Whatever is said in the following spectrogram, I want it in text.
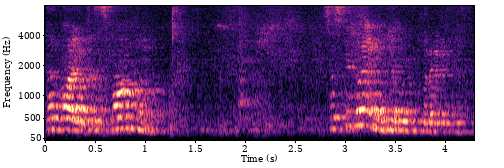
давайте з вами заспіваємо День України.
